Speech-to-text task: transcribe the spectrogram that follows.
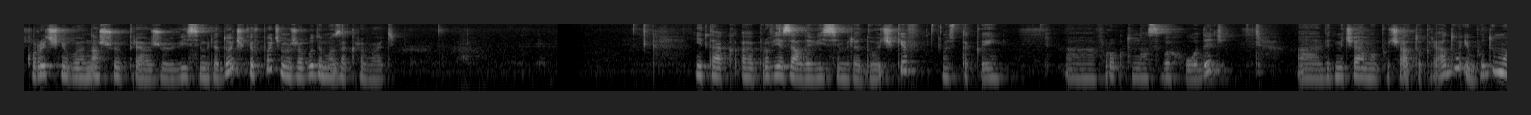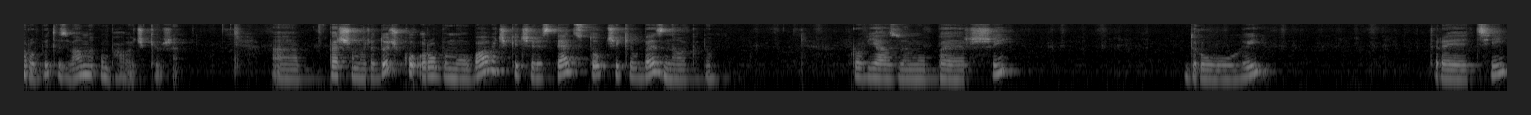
коричневою нашою пряжею. 8 рядочків, потім вже будемо закривати. І так, пров'язали 8 рядочків. Ось такий фрукт у нас виходить. Відмічаємо початок ряду і будемо робити з вами убавочки вже. В першому рядочку робимо убавочки через 5 стовпчиків без накиду. Пров'язуємо перший, другий, третій,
